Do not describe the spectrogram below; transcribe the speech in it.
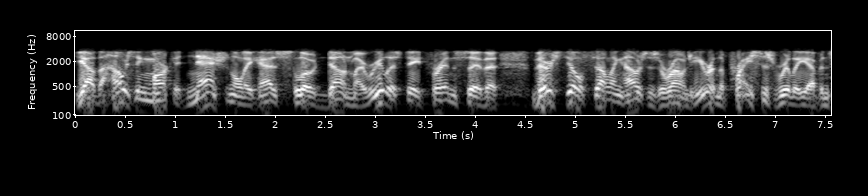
yeah, the housing market nationally has slowed down. My real estate friends say that they're still selling houses around here and the prices really haven't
